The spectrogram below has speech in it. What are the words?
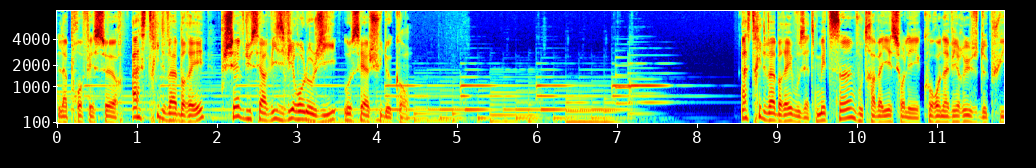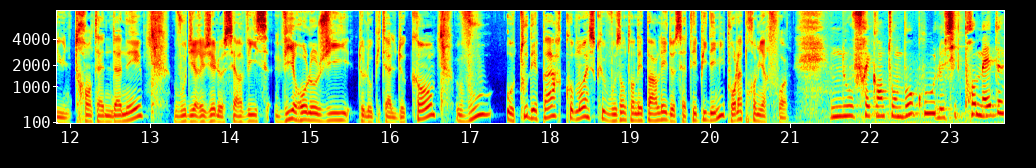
la professeure Astrid Vabré, chef du service virologie au CHU de Caen. Astrid Vabré, vous êtes médecin, vous travaillez sur les coronavirus depuis une trentaine d'années, vous dirigez le service virologie de l'hôpital de Caen. Vous, au tout départ, comment est-ce que vous entendez parler de cette épidémie pour la première fois? Nous fréquentons beaucoup le site Promed,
